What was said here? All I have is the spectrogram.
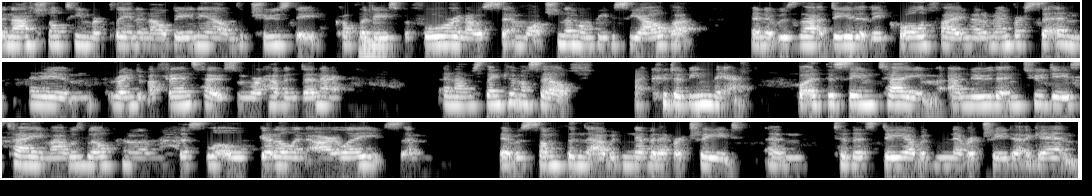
the national team were playing in Albania on the Tuesday, a couple of mm-hmm. days before, and I was sitting watching them on BBC Alba. And it was that day that they qualified. And I remember sitting um, around at my friend's house and we're having dinner. And I was thinking to myself, I could have been there. But at the same time, I knew that in two days' time, I was welcoming this little girl in our lives. And it was something that I would never ever trade. And to this day, I would never trade it again.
